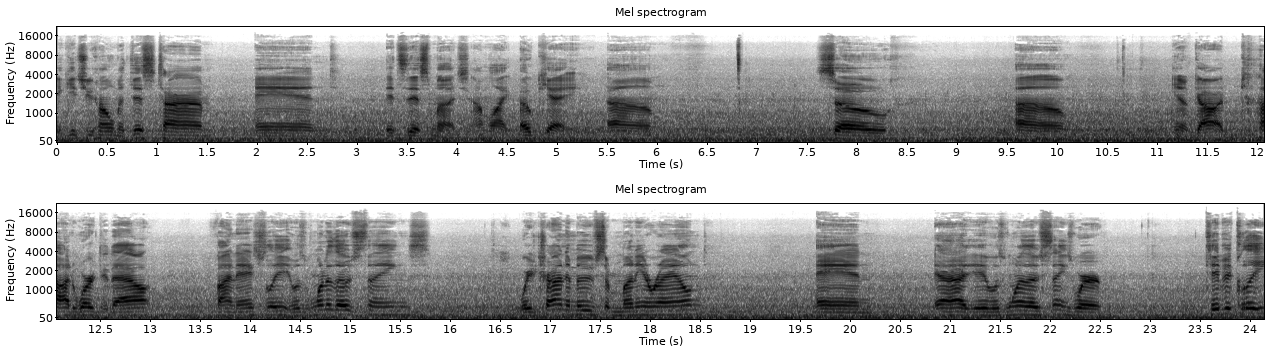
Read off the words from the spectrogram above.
It gets you home at this time, and it's this much." I'm like, "Okay." Um, so, um, you know, God, God worked it out financially. It was one of those things where you're trying to move some money around, and uh, it was one of those things where typically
